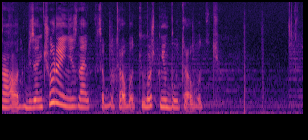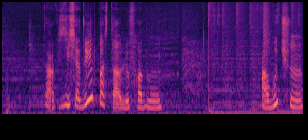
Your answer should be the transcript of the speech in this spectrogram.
А вот без анчора я не знаю, как это будет работать. Может, не будет работать. Так, здесь я дверь поставлю входную. Обычную.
